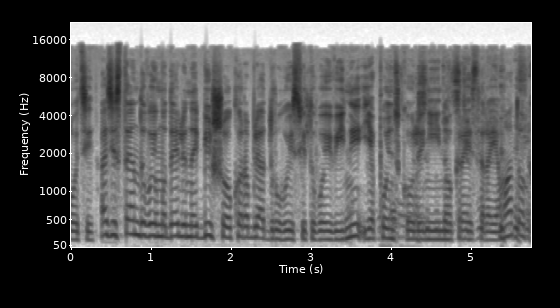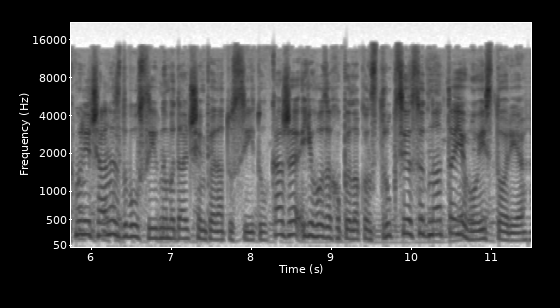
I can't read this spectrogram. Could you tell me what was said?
році. А зі стендовою моделлю найбільшого корабля Другої світової війни японського лінійного крейсера Ямато хмельничанин здобув срібну медаль чемпіонату світу. Каже, його захопила конструкція судна та його історія.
